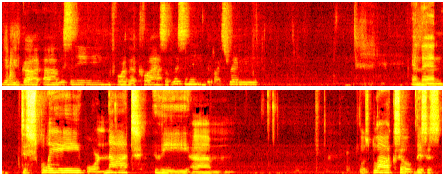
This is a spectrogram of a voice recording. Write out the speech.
then we've got uh, listening for the class of listening, device ready. And then display or not the um, those blocks. So this is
